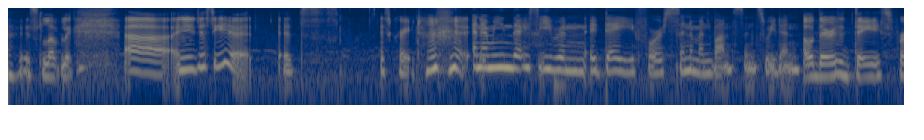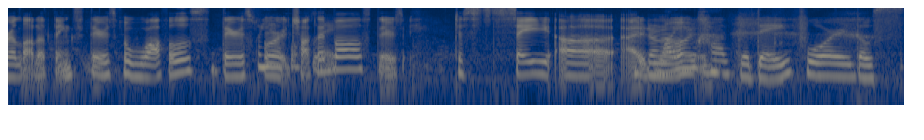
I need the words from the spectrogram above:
it's lovely, uh, and you just eat it. It's it's great. And I mean, there's even a day for cinnamon buns in Sweden. oh, there's days for a lot of things. There's for waffles. There's Oh, for waffle chocolate day. balls. There's just say uh, I don't Why know. you have the day for those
